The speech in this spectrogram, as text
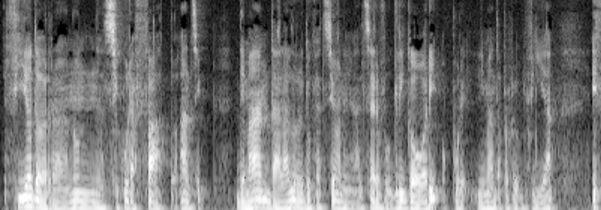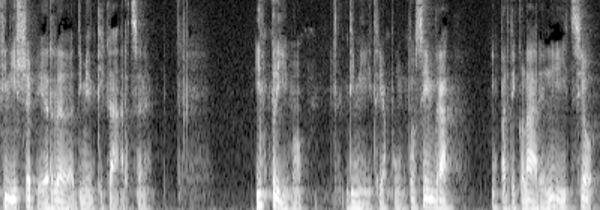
Fyodor non si cura affatto, anzi demanda la loro educazione al servo Grigori, oppure li manda proprio via, e finisce per dimenticarsene. Il primo, Dimitri appunto, sembra, in particolare all'inizio,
